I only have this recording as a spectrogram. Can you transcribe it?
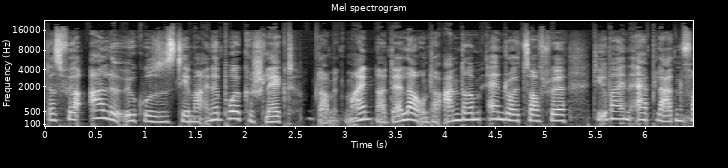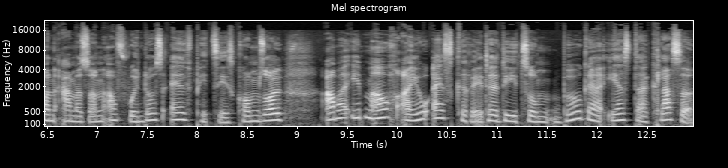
das für alle Ökosysteme eine Brücke schlägt. Damit meint Nadella unter anderem Android-Software, die über einen App-Laden von Amazon auf Windows 11 PCs kommen soll, aber eben auch iOS-Geräte, die zum Bürger erster Klasse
